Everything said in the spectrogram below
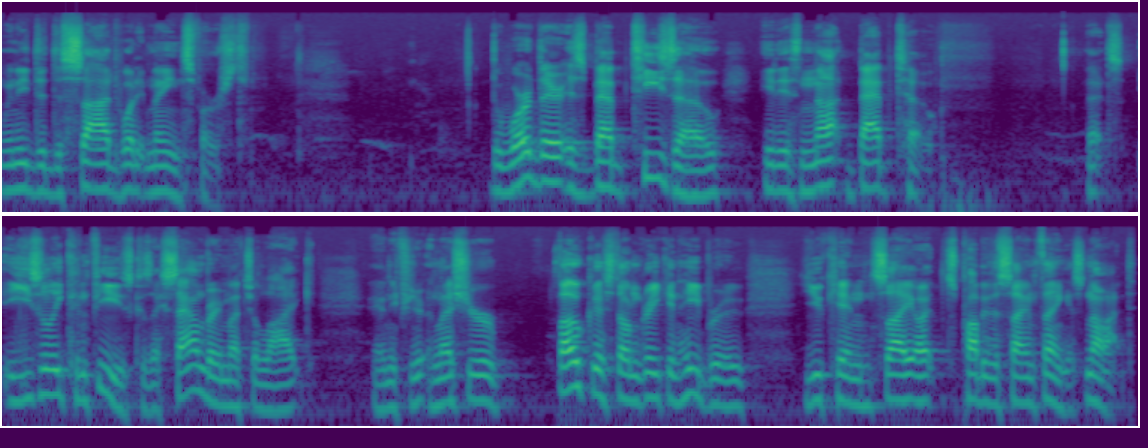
We need to decide what it means first. The word there is baptizo, it is not bapto. That's easily confused because they sound very much alike. And if you're, unless you're focused on Greek and Hebrew, you can say oh, it's probably the same thing. It's not.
